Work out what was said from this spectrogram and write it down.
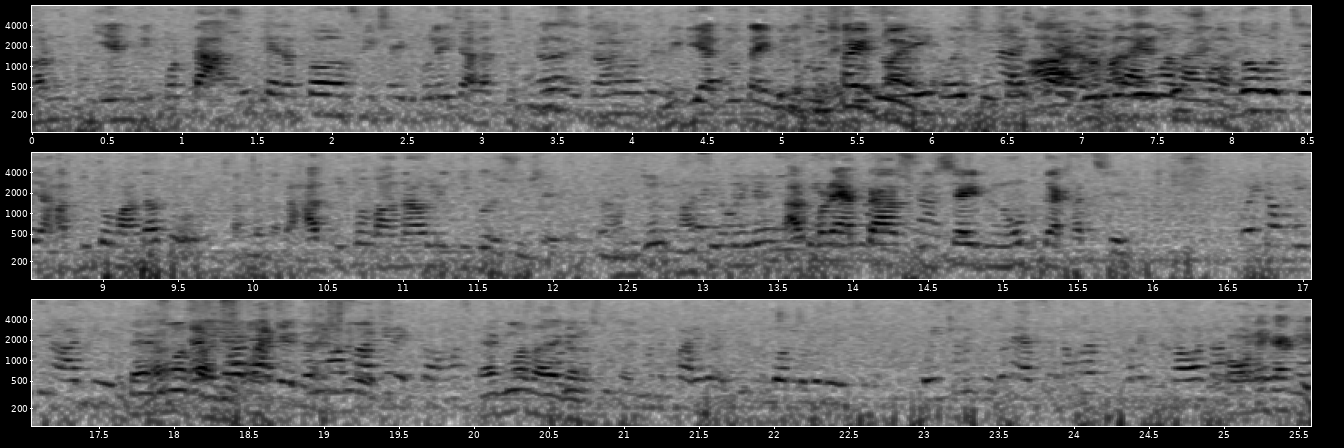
কারণ ইএম রিপোর্টটা আসুক এরা তো সুইসাইড বলেই চালাচ্ছে তাই বলেছে। নয়। ওই আমাদের সন্দেহ হচ্ছে হাত দুটো বাঁধা তো। হাত দুটো বাঁধা হলে কি করে সুইসাইড একজন ফাঁসি দিলে তারপরে একটা সুইসাইড নোট দেখাচ্ছে। ওইটা অনেকদিন আগে। এক মাস আগে। এক মাস আগের এক মাস আগে। গেল মানে পারিবারিক গন্ডগোল হয়েছিল। ওই দুজনে আমরা অনেক আগে।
